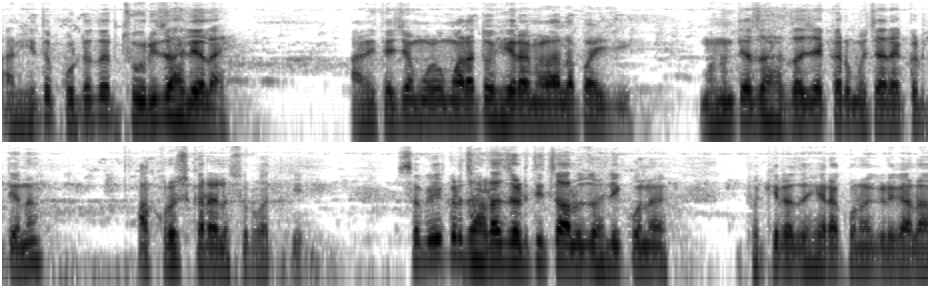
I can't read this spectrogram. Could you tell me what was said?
आणि इथं कुठं तर चोरी झालेला आहे आणि त्याच्यामुळं मला तो हिरा मिळाला पाहिजे म्हणून त्या जहाजाच्या कर्मचाऱ्याकडे त्यानं आक्रोश करायला सुरुवात केली. सगळीकडे झाडाझडती चालू झाली. कोणा फकीराचा हिरा कोणाकडे गेला?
